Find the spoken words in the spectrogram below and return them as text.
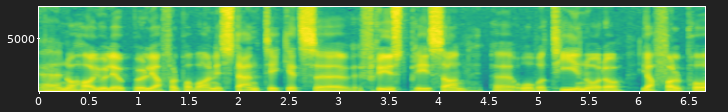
eh, Nå har jo Liverpool iallfall på vanlig stand-tickets eh, fryst prisene eh, over tid nå, da. Iallfall på,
